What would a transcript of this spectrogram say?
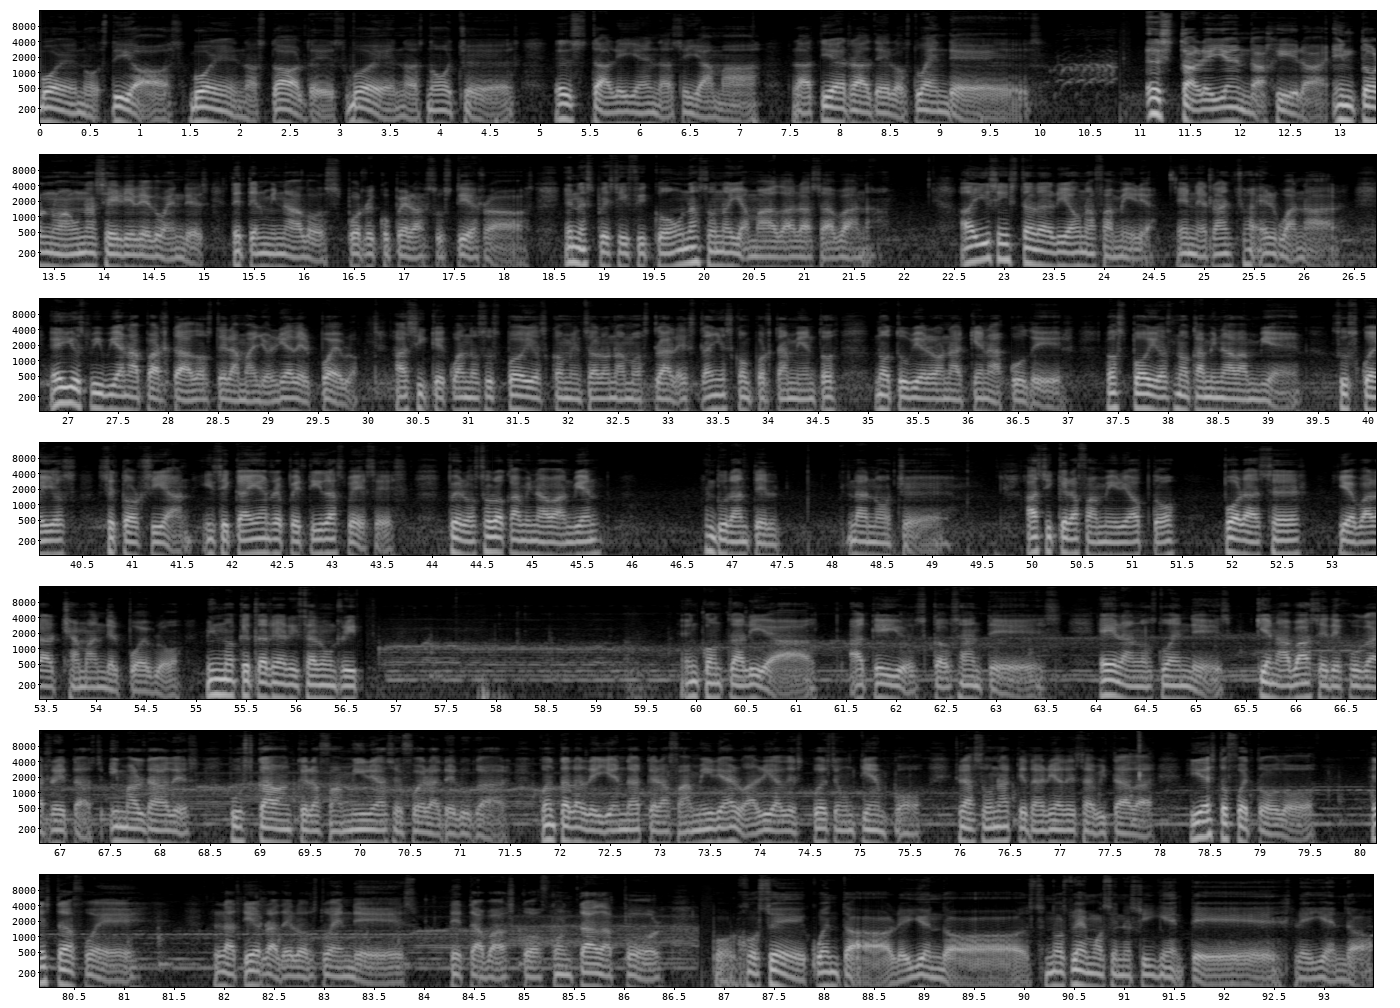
Buenos días, buenas tardes, buenas noches. Esta leyenda se llama La Tierra de los Duendes. Esta leyenda gira en torno a una serie de duendes determinados por recuperar sus tierras, en específico una zona llamada la Sabana. Allí se instalaría una familia, en el rancho El Guanal. Ellos vivían apartados de la mayoría del pueblo, así que cuando sus pollos comenzaron a mostrar extraños comportamientos no tuvieron a quien acudir. Los pollos no caminaban bien, sus cuellos se torcían y se caían repetidas veces, pero solo caminaban bien durante la noche. Así que la familia optó por hacer llevar al chamán del pueblo, mismo que tras realizar un rito encontraría aquellos causantes eran los duendes, quien a base de jugarretas y maldades buscaban que la familia se fuera del lugar. Cuenta la leyenda que la familia lo haría después de un tiempo, la zona quedaría deshabitada. Y esto fue todo. Esta fue la tierra de los duendes de Tabasco, contada por, por José Cuenta Leyendas. Nos vemos en el siguiente leyenda.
